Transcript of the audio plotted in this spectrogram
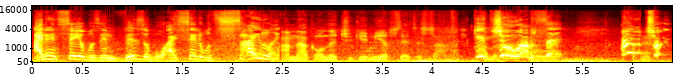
I didn't say it was invisible. I said it was silent. I'm not gonna let you get me upset this time. Get I'ma you go upset. I'm trying.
